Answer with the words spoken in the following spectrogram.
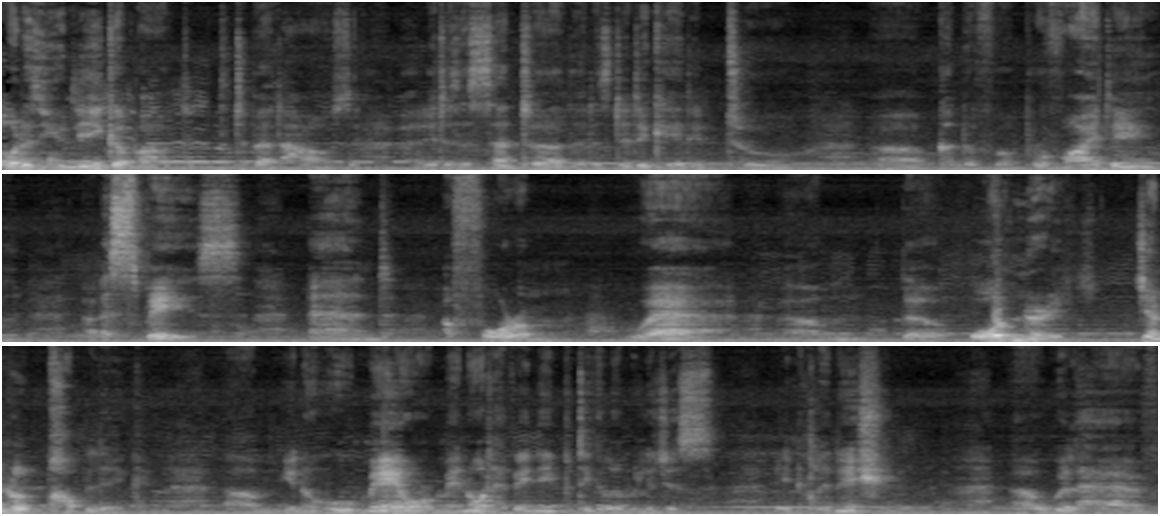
What is unique about the Tibet House? It is a center that is dedicated to uh, kind of uh, providing a space and a forum where um, the ordinary general public, um, you know, who may or may not have any particular religious inclination, uh, will have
